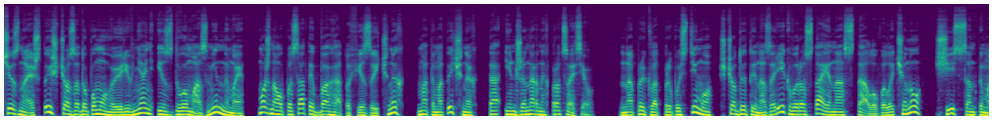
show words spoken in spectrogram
Чи знаєш ти, що за допомогою рівнянь із двома змінними можна описати багато фізичних, математичних та інженерних процесів? Наприклад, припустімо, що дитина за рік виростає на сталу величину 6 см.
